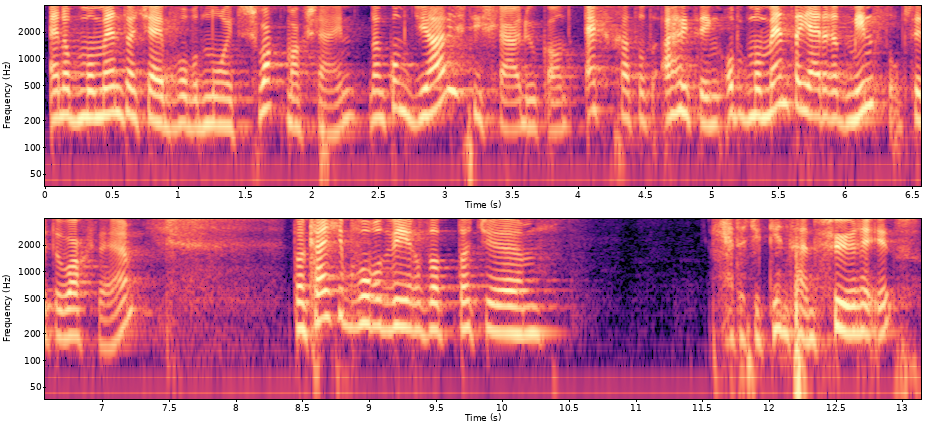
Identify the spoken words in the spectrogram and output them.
En op het moment dat jij bijvoorbeeld nooit zwak mag zijn, dan komt juist die schaduwkant extra tot uiting. Op het moment dat jij er het minst op zit te wachten. Hè? Dan krijg je bijvoorbeeld weer eens dat, dat, je, ja, dat je kind aan het zeuren is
